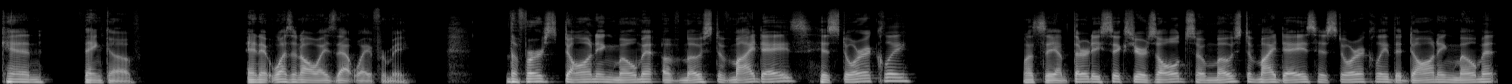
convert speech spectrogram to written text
can think of. And it wasn't always that way for me. The first dawning moment of most of my days, historically, let's see, I'm 36 years old. So most of my days, historically, the dawning moment,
